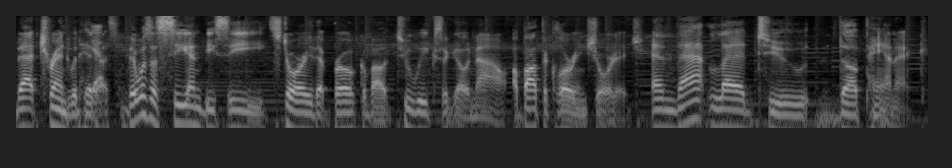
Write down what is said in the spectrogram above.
that trend would hit Yeah. us. There was a CNBC story that broke about two weeks ago now about the chlorine shortage, and that led to the panic.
